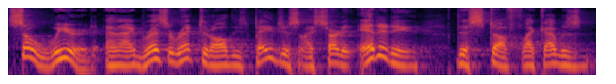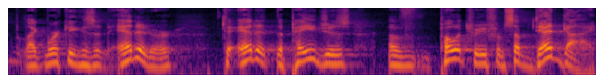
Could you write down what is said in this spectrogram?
So weird. And I resurrected all these pages and I started editing this stuff like I was like working as an editor to edit the pages of poetry from some dead guy.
